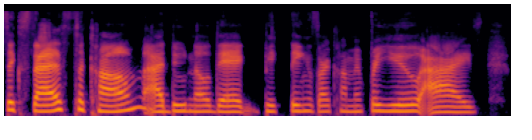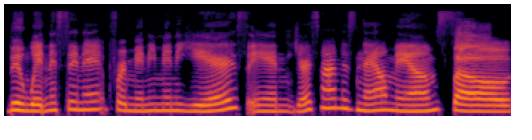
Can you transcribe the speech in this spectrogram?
success to come. I do know that big things are coming for you. I've been witnessing it for many, many years, and your time is now, ma'am. So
